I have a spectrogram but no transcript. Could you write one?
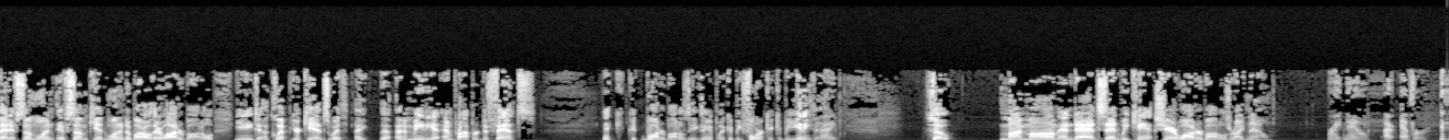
that if someone, if some kid wanted to borrow their water bottle, you need to equip your kids with a an immediate and proper defense. Could, water bottle's the example. It could be fork. It could be anything. Right. So my mom and dad said we can't share water bottles right now. Right now. Or ever.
